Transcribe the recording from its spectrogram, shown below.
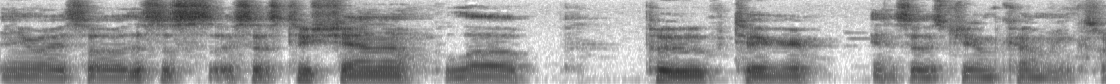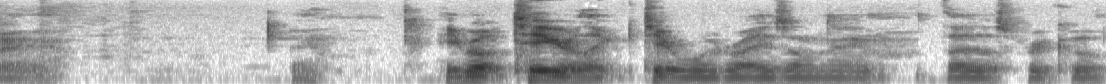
Anyway, so this is, it says Tushana, Love, Pooh, Tigger, and it says Jim Cummings right here. Okay. He wrote Tigger like Tigger would write his own name. I thought it was pretty cool.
